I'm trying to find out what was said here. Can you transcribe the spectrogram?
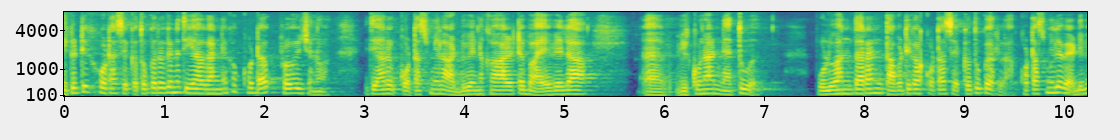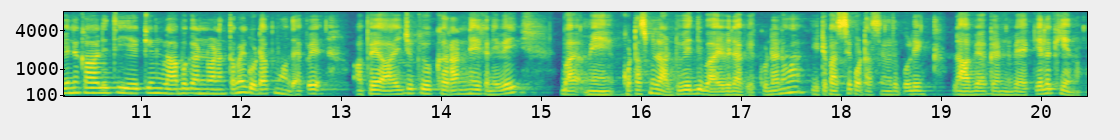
ටික ටික කොටස් එකතු කරගෙන තියාගන්න එක ගොඩක් ප්‍රයෝජනවත්. ඉතින් අර කොටස් මිල අඩු වෙන කාලට බය වෙලා විකුණන්න නැතුව පුළුවන් තරම් තව ටිකක් කොටස් එකතු කරලා කොටස් මිල වැඩි වෙන කාලෙදී ඒකෙන් ලාභ ගන්නවා නම් තමයි ගොඩක්ම හොඳ. අපේ අපේ ආයෝජකයෝ කරන්නේ ඒක නෙවෙයි. මේ කොටස් මිල අඩු වෙද්දි බය වෙලා විකුණනවා. ඊට පස්සේ කොටස් මිල වලින් ලාභයක් ගන්න බෑ කියලා කියනවා.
